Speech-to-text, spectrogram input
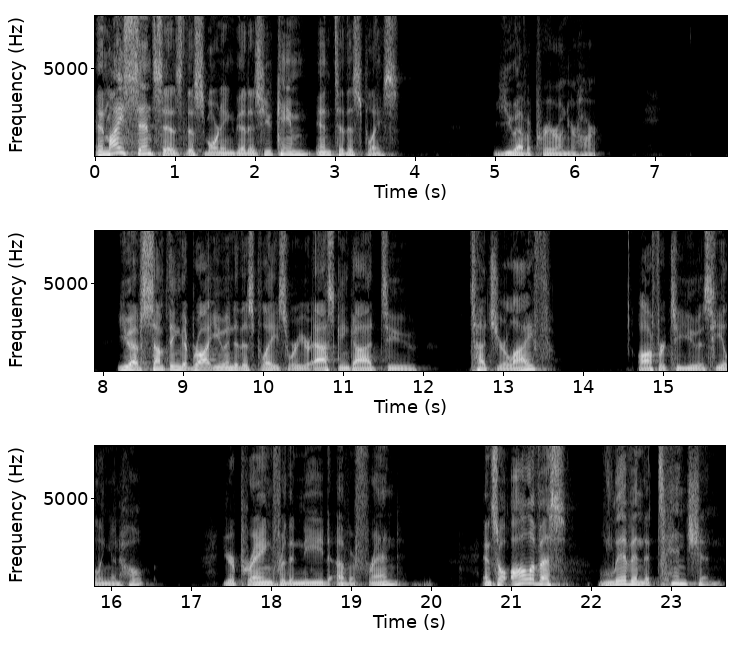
And my sense is this morning that as you came into this place, you have a prayer on your heart. You have something that brought you into this place where you're asking God to touch your life, offer to you as healing and hope. You're praying for the need of a friend. And so all of us live in the tension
